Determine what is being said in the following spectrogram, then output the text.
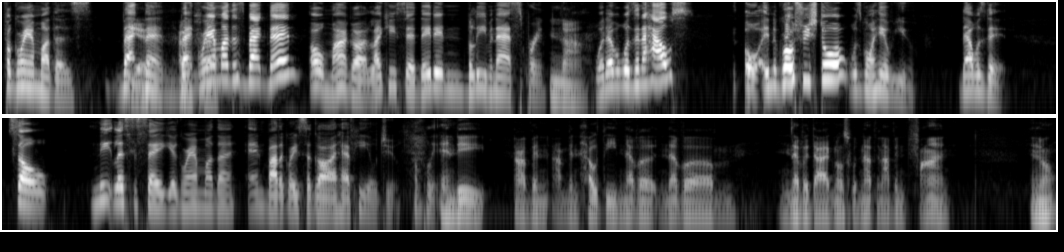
for grandmothers back Yeah, then. Back fact. grandmothers back then. Oh my God! Like he said, they didn't believe in aspirin. Nah. Whatever was in the house or in the grocery store was going to heal you. That was it. So, needless to say, your grandmother and by the grace of God have healed you completely. Indeed, I've been I've been healthy. Never never um, never diagnosed with nothing. I've been fine. You know.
